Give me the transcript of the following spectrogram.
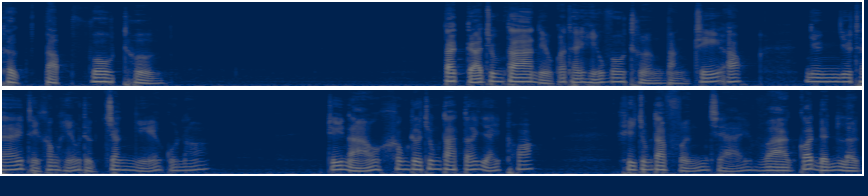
Thực tập vô thường tất cả chúng ta đều có thể hiểu vô thường bằng trí óc nhưng như thế thì không hiểu được chân nghĩa của nó. Trí não không đưa chúng ta tới giải thoát. Khi chúng ta vững chãi và có định lực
